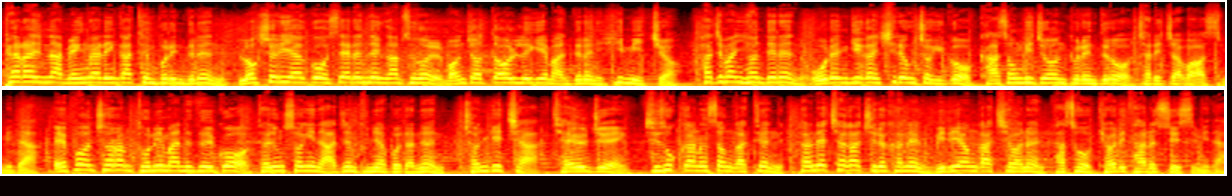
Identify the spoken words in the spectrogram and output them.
페라리나 맥라린 같은 브랜드는 럭셔리하고 세련된 감성을 먼저 떠올리게 만드는 힘이 있죠. 하지만 현대는 오랜 기간 실용적이고 가성비 좋은 브랜드로 자리 잡아왔습니다. F1처럼 돈이 많이 들고 대중성이 낮은 분야보다는 전기차, 자율주행, 지속 가능성 같은 현대차가 주력하는 미래형 가치와는 다소 결이 다를 수 있습니다.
